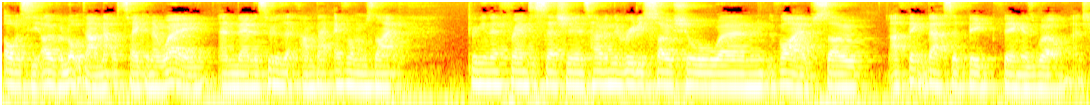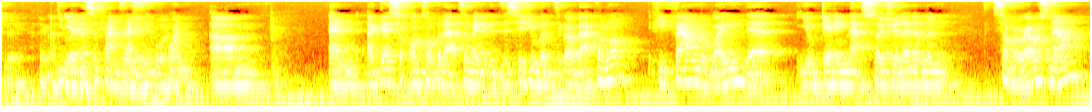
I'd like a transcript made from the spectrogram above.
obviously, over lockdown, that was taken away, and then as soon as that come back, everyone was like bringing their friends to sessions, having the really social um, vibes. So I think that's a big thing as well. Actually, I think that's yeah, really, that's a fantastic really point. Um, And I guess on top of that, to make the decision whether to go back or not, if you found a way that you're getting that social element somewhere else now,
